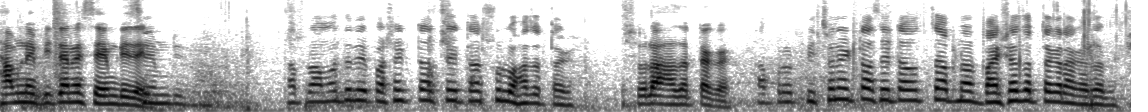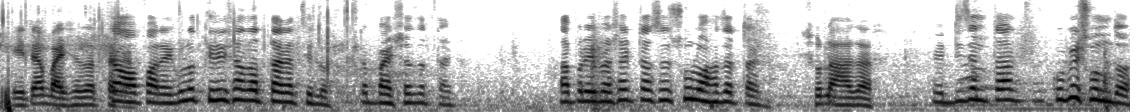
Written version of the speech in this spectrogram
সামনে পিছনে সেম ডিজাইন সেম ডিজাইন তারপর আমাদের এই পাশে একটা আছে এটা ষোলো হাজার টাকা। ষোলো হাজার টাকা। তারপর পিছনে একটা আছে এটা হচ্ছে আপনার বাইশ হাজার টাকা রাখা যাবে। এটা বাইশ হাজার টাকা। অফার এগুলো তিরিশ হাজার টাকা ছিল এটা বাইশ হাজার টাকা। তারপর এই পাশে একটা আছে ষোলো হাজার টাকা। ষোলো হাজার। এই ডিজাইনটা খুবই সুন্দর।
